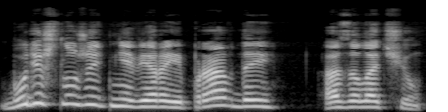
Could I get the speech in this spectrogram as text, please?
Будешь служить мне верой и правдой, а золочу».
